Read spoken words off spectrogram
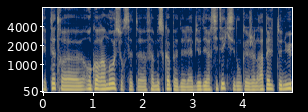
Et peut-être euh, encore un mot sur cette fameuse COP de la biodiversité qui s'est donc, je le rappelle, tenue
